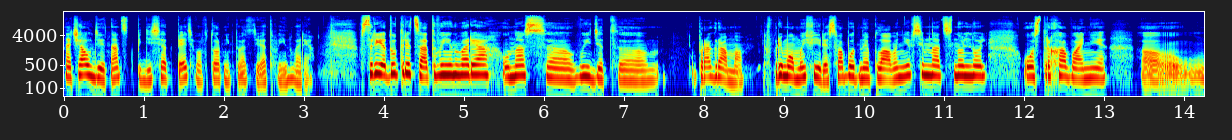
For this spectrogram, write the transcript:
начало 19.55 во вторник, 29 января. В среду, 30 января, у нас э, выйдет э, программа в прямом эфире «Свободное плавание» в 17.00 о страховании, э,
